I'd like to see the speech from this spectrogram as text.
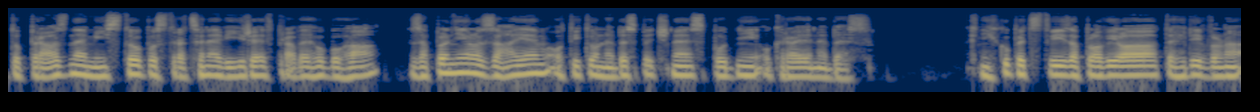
to prázdné místo po ztracené víře v pravého Boha zaplnil zájem o tyto nebezpečné spodní okraje nebes. Knihkupectví zaplavila tehdy vlna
